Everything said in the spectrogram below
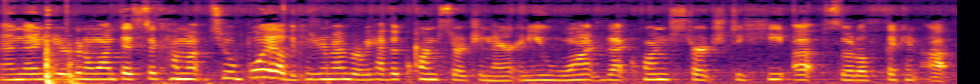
And then you're gonna want this to come up to a boil because remember we have the cornstarch in there and you want that cornstarch to heat up so it'll thicken up.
